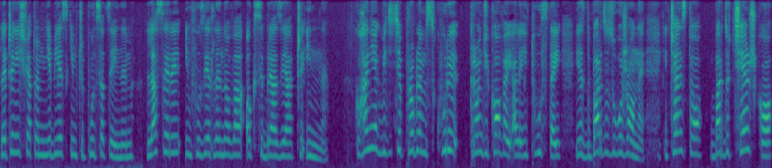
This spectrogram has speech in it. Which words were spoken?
leczenie światłem niebieskim czy pulsacyjnym, lasery, infuzja tlenowa, oksybrazja czy inne. Kochani, jak widzicie, problem skóry trądzikowej, ale i tłustej jest bardzo złożony i często bardzo ciężko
